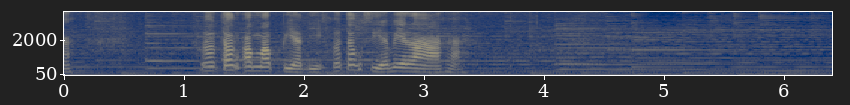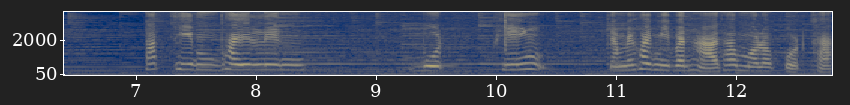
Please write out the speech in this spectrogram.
ค่ะ เราต้องเอามาเปลี่ยนอีกก็ต้องเสียเวลาค่ะทับทิมไพลิน บุตรพิงค์จะไม่ค่อยมีปัญหาเท่ามรกตค่ะ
